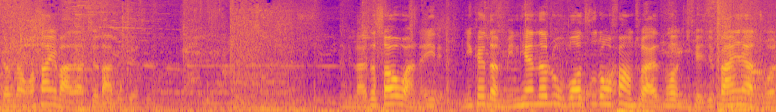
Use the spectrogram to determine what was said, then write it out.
哥们，我上一把就打的杰斯。来的稍微晚了一点，你可以等明天的录播自动放出来之后，你可以去翻一下昨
